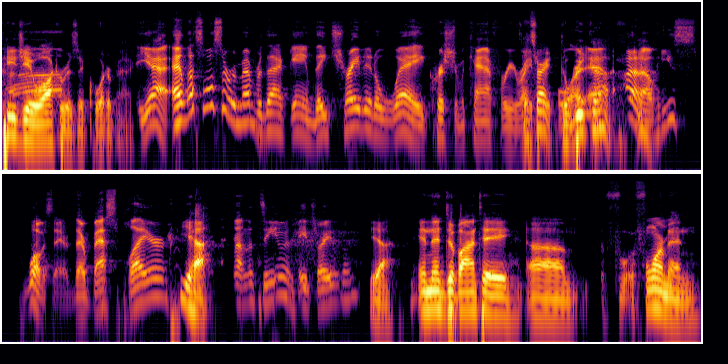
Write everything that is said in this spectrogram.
PJ Uh, Walker was a quarterback. Yeah, and let's also remember that game. They traded away Christian McCaffrey right That's right, the week and. I don't know. He's what was there? Their best player Yeah, on the team, and they traded him. Yeah, and then D'Onta um, Foreman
